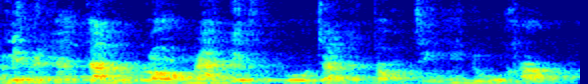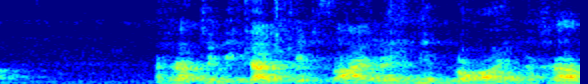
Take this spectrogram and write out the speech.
อันนี้เป็นแค่การทดลองนะ เดี๋ยวสักครู่อาจารย์จะต่อจริงให้ดูครับนะครับ จะมีการเก็บสายอะไรให้เรียบร้อยนะครับ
